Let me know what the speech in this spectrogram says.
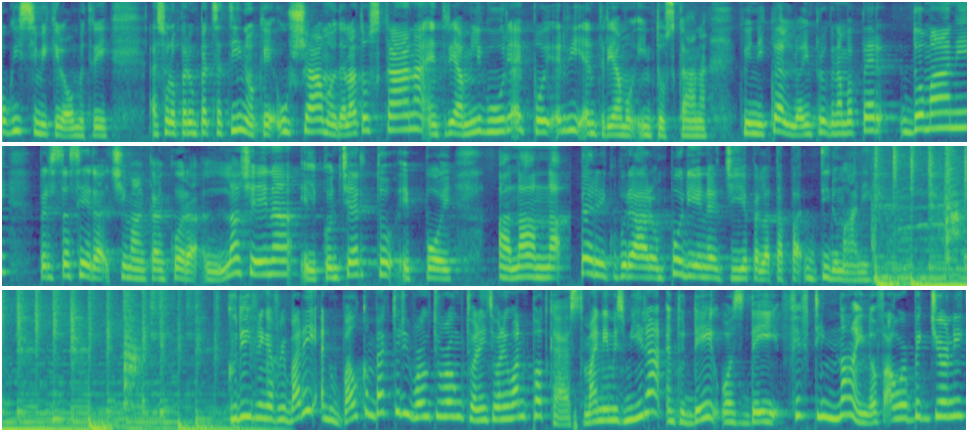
pochissimi chilometri, è solo per un pezzettino che usciamo dalla Toscana, entriamo in Liguria e poi rientriamo in Toscana. Quindi quello è in programma per domani, per stasera ci manca ancora la cena, il concerto e poi a Nanna per recuperare un po' di energie per la tappa di domani. Good evening, everybody, and welcome back to the Road to Rome 2021 podcast. My name is Mira, and today was day 59 of our big journey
